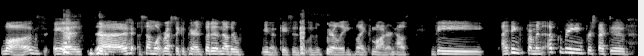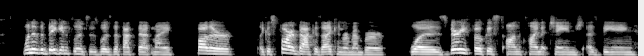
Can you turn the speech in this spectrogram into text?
logs and uh, somewhat rustic appearance, but in other, you know, cases it was a fairly like modern house. The I think from an upbringing perspective, one of the big influences was the fact that my father, like as far back as I can remember, was very focused on climate change as being,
